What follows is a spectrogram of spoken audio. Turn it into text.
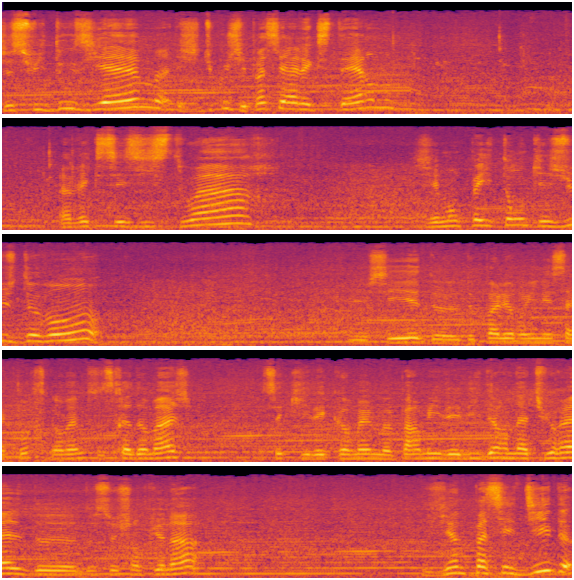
Je suis 12ème, du coup j'ai passé à l'externe. Avec ces histoires. J'ai mon Payton qui est juste devant. Je vais essayer de ne pas lui ruiner sa course quand même, ce serait dommage. On sait qu'il est quand même parmi les leaders naturels de, de ce championnat. Il vient de passer Did,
